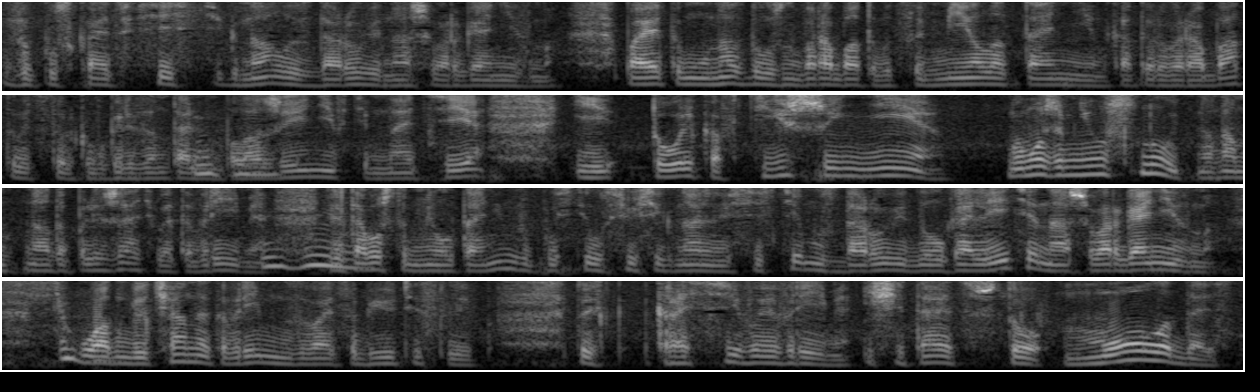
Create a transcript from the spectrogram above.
запускает все сигналы здоровья нашего организма. Поэтому у нас должен вырабатываться мелатонин, который вырабатывается только в горизонтальном положении, в темноте и только в тишине. Мы можем не уснуть, но нам надо полежать в это время, угу. для того, чтобы мелатонин запустил всю сигнальную систему здоровья и долголетия нашего организма. Угу. У англичан это время называется beauty sleep, то есть красивое время. И считается, что молодость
